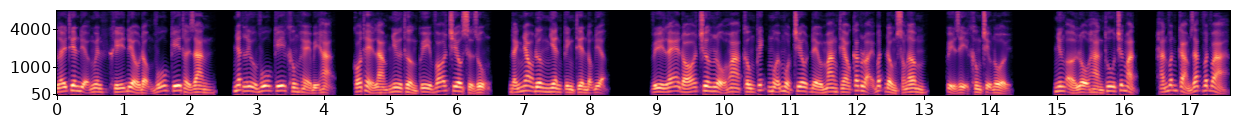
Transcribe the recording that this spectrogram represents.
lấy thiên địa nguyên khí điều động vũ kỹ thời gian, nhất lưu vũ kỹ không hề bị hạn, có thể làm như thường quy võ chiêu sử dụng, đánh nhau đương nhiên kinh thiên động địa. Vì lẽ đó Trương Lộ Hoa công kích mỗi một chiêu đều mang theo các loại bất đồng sóng âm, quỷ dị không chịu nổi. Nhưng ở Lộ Hàn Thu trước mặt, hắn vẫn cảm giác vất vả,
